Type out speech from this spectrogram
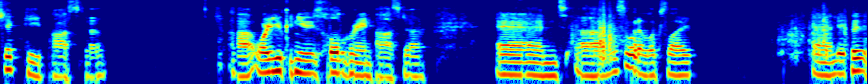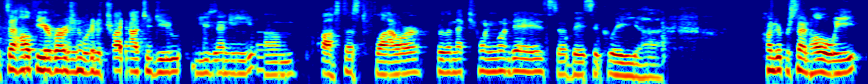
chickpea pasta, uh, or you can use whole grain pasta. And uh, this is what it looks like. And if it's a healthier version, we're going to try not to do use any um, processed flour for the next 21 days. So basically, 100% uh, whole wheat,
